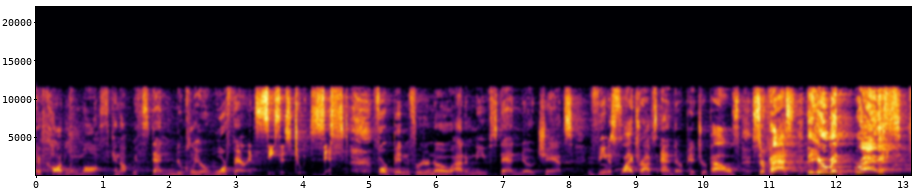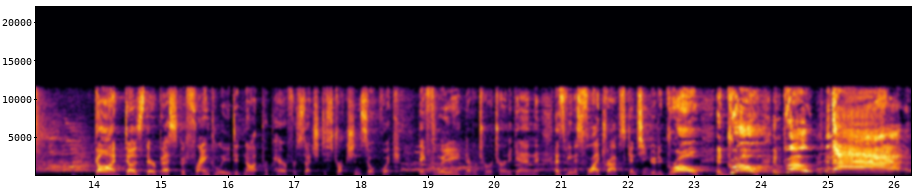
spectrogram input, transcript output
the codling moth cannot withstand nuclear warfare and ceases to exist. Forbidden fruit or no, Adam and Eve stand no chance. Venus flytraps and their pitcher pals surpass the human race! God does their best, but frankly did not prepare for such destruction so quick. They flee, never to return again, as Venus flytraps continue to grow and grow and grow and ah!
